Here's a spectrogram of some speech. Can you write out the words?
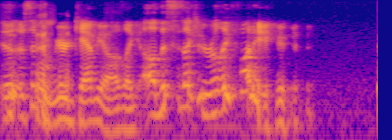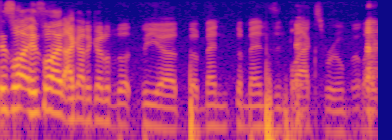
it was such a weird cameo. I was like, oh, this is actually really funny. his line, his line. I got to go to the the uh, the men the men's in blacks room. Like,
